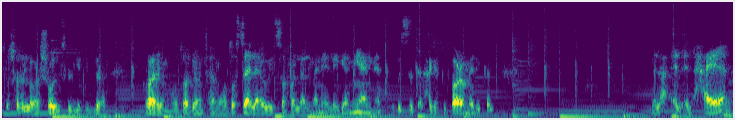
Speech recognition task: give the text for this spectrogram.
المستشار اللي هو شولز الجديد ده غير الموضوع جامد في الموضوع سهل قوي السفر لألمانيا لجميع الناس وبالذات الحاجات ال paramedical الحياة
